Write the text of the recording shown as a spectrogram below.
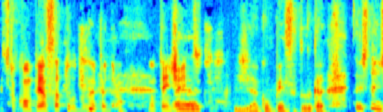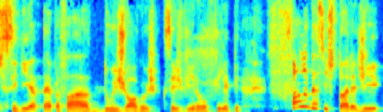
Isso compensa tudo, né, Pedrão? Não tem jeito. É, já compensa tudo, cara. Antes da gente seguir até para falar dos jogos que vocês viram, Felipe, fala dessa história de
